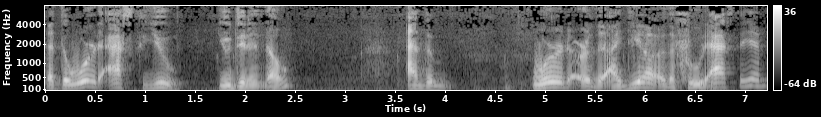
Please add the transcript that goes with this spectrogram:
that the word asked you, you didn't know, and the word or the idea or the food asked to him,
